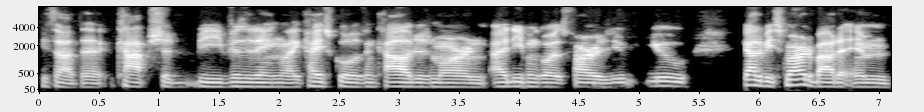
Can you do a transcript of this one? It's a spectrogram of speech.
you thought that cops should be visiting like high schools and colleges more, and I'd even go as far as you you got to be smart about it, and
